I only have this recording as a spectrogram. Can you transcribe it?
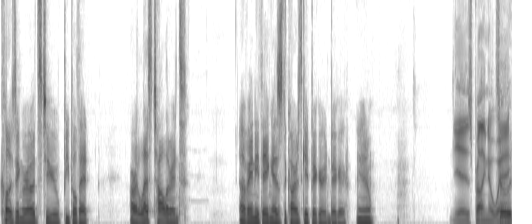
closing roads to people that are less tolerant of anything as the cars get bigger and bigger? You know, Yeah, there's probably no way. So-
